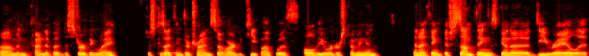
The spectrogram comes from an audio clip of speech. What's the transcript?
um, in kind of a disturbing way, just because I think they're trying so hard to keep up with all the orders coming in. And I think if something's going to derail it,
